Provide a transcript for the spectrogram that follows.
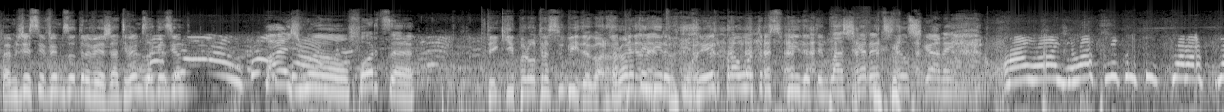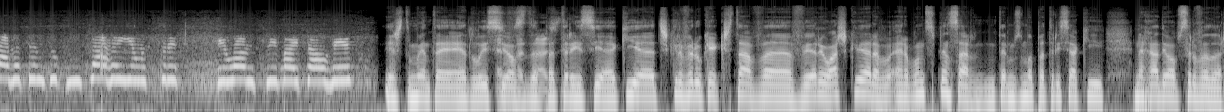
Vamos ver se vemos outra vez. Já tivemos a ocasião. Vai, João, força! Tem que ir para outra subida agora. Agora tem de ir a correr para outra subida. Tem de lá chegar antes deles chegarem. Ai, olha, eu acho que nem consigo chegar à estrada. Temos que começar aí uns 3 km e meio, talvez. Este momento é, é delicioso é da Patrícia aqui a descrever o que é que estava a ver. Eu acho que era, era bom de se pensar em termos uma Patrícia aqui na Rádio Observador.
